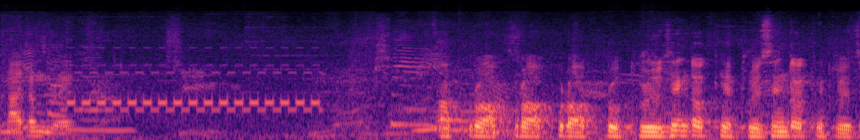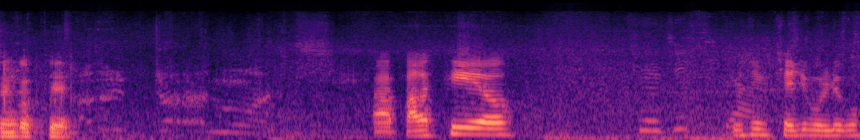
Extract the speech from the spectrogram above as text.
맞은 거야. 앞으로 앞으로 앞으로 앞으로. 불 생각해 불 생각해 불 생각해. 아 바닥 피해요. 조심 조심 재집 올리고.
